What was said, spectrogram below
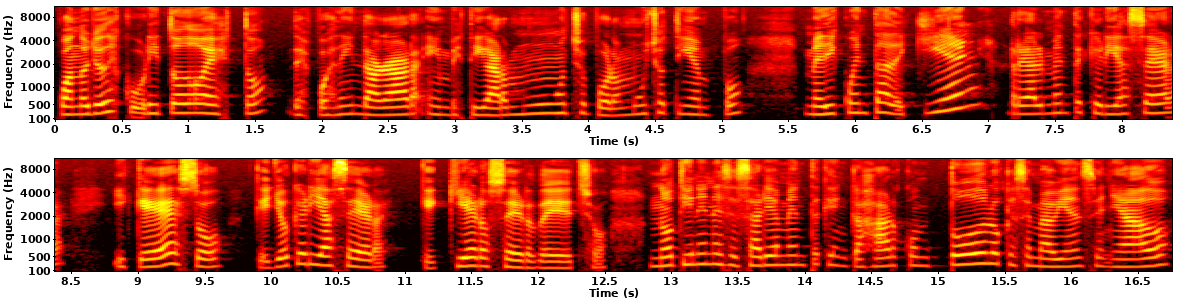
Cuando yo descubrí todo esto, después de indagar e investigar mucho por mucho tiempo, me di cuenta de quién realmente quería ser y que eso que yo quería ser, que quiero ser de hecho, no tiene necesariamente que encajar con todo lo que se me había enseñado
